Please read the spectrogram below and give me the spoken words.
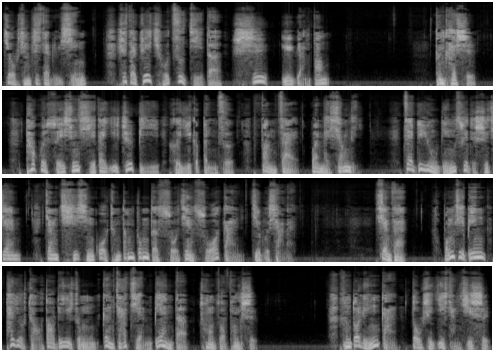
就像是在旅行，是在追求自己的诗与远方。刚开始，他会随身携带一支笔和一个本子，放在外卖箱里，再利用零碎的时间将骑行过程当中的所见所感记录下来。现在，王继兵他又找到了一种更加简便的创作方式。很多灵感都是一闪即逝，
